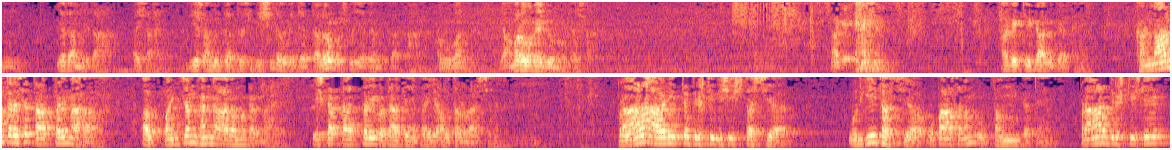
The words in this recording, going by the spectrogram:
हम्म, यद अमृता ऐसा है। जिस अमृतत्व से विशिष्ट हो गए देवता लोग उसको यद अमृता कहा। अभुवन अमर हो गए जो लोग ऐसा आगे। आगे टीका में कहते हैं। खंडांतर से तात्पर्य में अब पंचम खंड आरंभ करना है। इसका तात्पर्य बताते हैं पहले अवतरण राशि में। प्राण आदित्य दृष्टि विशिष्ट उद्गीत उपासनम उत्तम कहते हैं। प्राण दृष्टि से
